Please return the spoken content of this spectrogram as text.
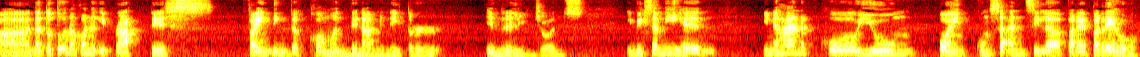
Uh, natutunan ko nang i-practice finding the common denominator in religions. Ibig sabihin, hinahanap ko yung point kung saan sila pare-pareho,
